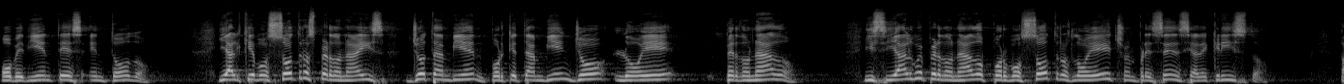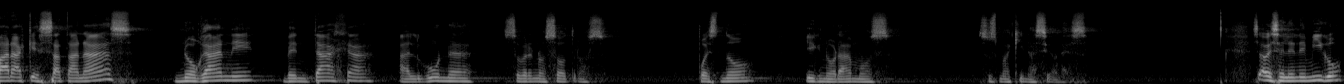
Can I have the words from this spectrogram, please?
obedientes en todo. Y al que vosotros perdonáis, yo también, porque también yo lo he perdonado. Y si algo he perdonado, por vosotros lo he hecho en presencia de Cristo, para que Satanás no gane ventaja alguna sobre nosotros, pues no ignoramos sus maquinaciones. Sabes, el enemigo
